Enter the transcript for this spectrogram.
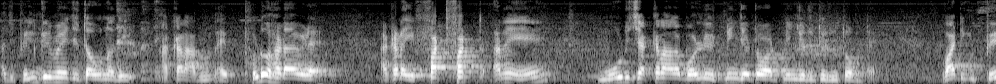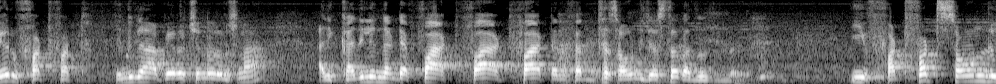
అది పిల్గ్రిమేజ్ టౌన్ అది. అక్కడ ఎప్పుడూ హడావిడే. అక్కడ ఈ ఫట్ ఫట్ అనే మూడు చక్రాల బళ్ళు ఇటు నుంచి అటు అటు నుంచి ఇటు తిరుగుతూ ఉంటాయి. వాటికి పేరు ఫట్ ఫట్. ఎందుకు ఆ పేరు వచ్చిందో తెలిసిన? అది కదిలిందంటే ఫాట్ ఫాట్ ఫాట్ అని పెద్ద సౌండ్ చేస్తూ కదులుతుంది. అది ఈ ఫట్ ఫట్ సౌండ్లు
